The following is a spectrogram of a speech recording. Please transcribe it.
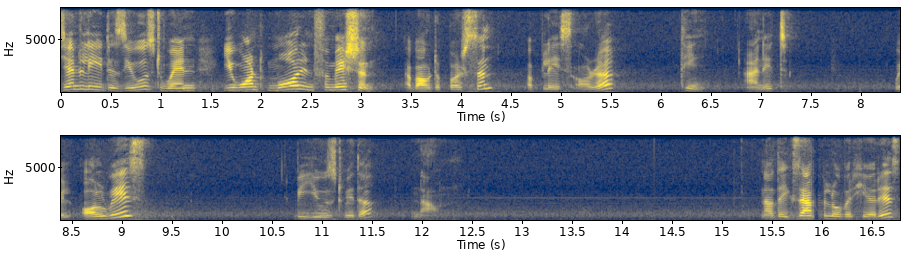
generally it is used when you want more information about a person, a place or a thing and it will always be used with a noun. Now, the example over here is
